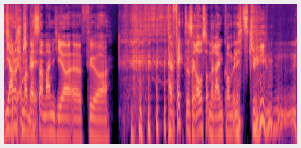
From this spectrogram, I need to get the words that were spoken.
Janusz schon mal schnell. bester Mann hier äh, für perfektes Raus- und Reinkommen in den Stream.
